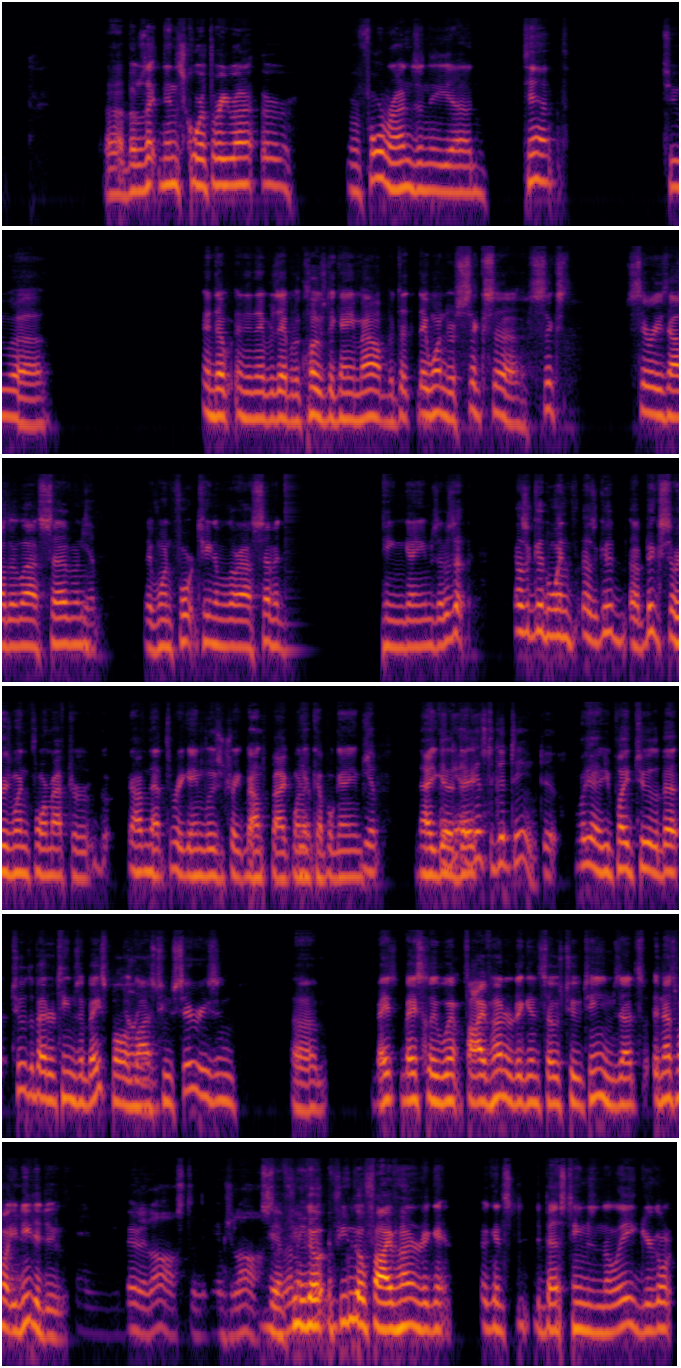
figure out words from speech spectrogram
Uh, but was then score three run or, or four runs in the uh, tenth to uh, end up, and then they was able to close the game out. But th- they won their six uh, six series out of their last seven. Yep. They won fourteen of their last seventeen games. It was a it was a good win. It was a good a big series win for them after having that three game losing streak, bounce back, win Yep. a couple games. Yep. Now you get. Against a good team, too. Well, yeah, you played two of the be- two of the better teams in baseball in Oh, the yeah. last two series, and uh, bas- basically went 500 against those two teams. That's and that's what you need to do. And you barely lost in the games you lost. Yeah, So, if I you mean, go if you can go 500 against against the best teams in the league, you're going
